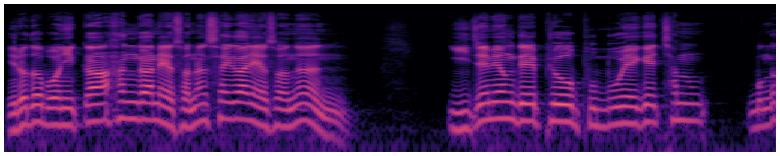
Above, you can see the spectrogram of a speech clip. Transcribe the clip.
이러다 보니까 한간에서는 세간에서는 이재명 대표 부부에게 참 뭔가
